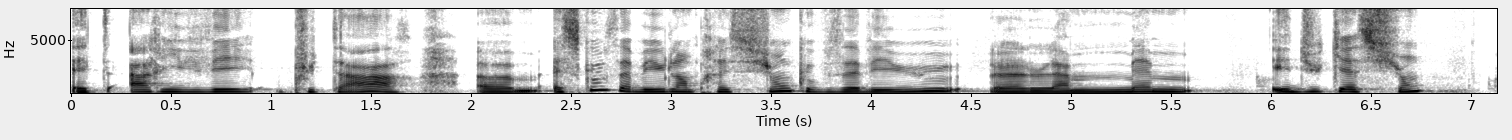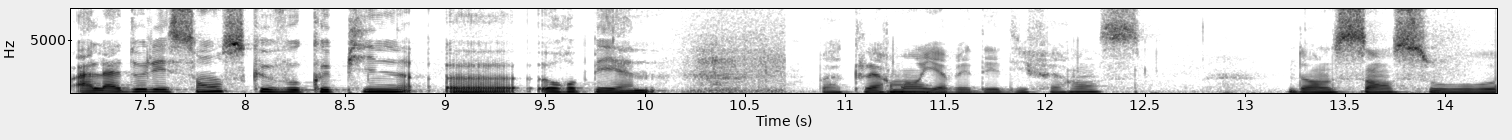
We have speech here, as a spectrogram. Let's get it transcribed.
êtes arrivés plus tard, euh, est-ce que vous avez eu l'impression que vous avez eu la même éducation à l'adolescence que vos copines européennes? Bah, Clairement, il y avait des différences, dans le sens où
